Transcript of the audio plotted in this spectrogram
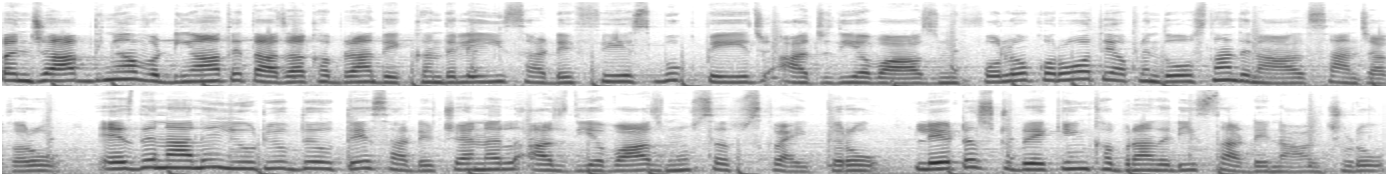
ਪੰਜਾਬ ਦੀਆਂ ਵੱਡੀਆਂ ਤੇ ਤਾਜ਼ਾ ਖਬਰਾਂ ਦੇਖਣ ਦੇ ਲਈ ਸਾਡੇ ਫੇਸਬੁੱਕ ਪੇਜ ਅੱਜ ਦੀ ਆਵਾਜ਼ ਨੂੰ ਫੋਲੋ ਕਰੋ ਅਤੇ ਆਪਣੇ ਦੋਸਤਾਂ ਦੇ ਨਾਲ ਸਾਂਝਾ ਕਰੋ। ਇਸ ਦੇ ਨਾਲ ਹੀ YouTube ਦੇ ਉੱਤੇ ਸਾਡੇ ਚੈਨਲ ਅੱਜ ਦੀ ਆਵਾਜ਼ ਨੂੰ ਸਬਸਕ੍ਰਾਈਬ ਕਰੋ। ਲੇਟੈਸਟ ਬ੍ਰੇਕਿੰਗ ਖਬਰਾਂ ਦੇ ਲਈ ਸਾਡੇ ਨਾਲ ਜੁੜੋ।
